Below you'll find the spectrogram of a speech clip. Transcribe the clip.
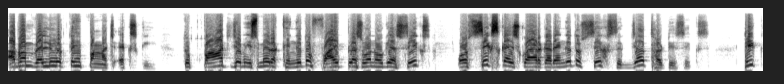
अब हम वैल्यू रखते हैं पाँच एक्स की। तो पाँच जब इसमें रखेंगे तो फाइव प्लस वन हो गया सिक्स और सिक्स का स्क्वायर करेंगे तो सिक्स सिक्स जा थर्टी सिक्स ठीक?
